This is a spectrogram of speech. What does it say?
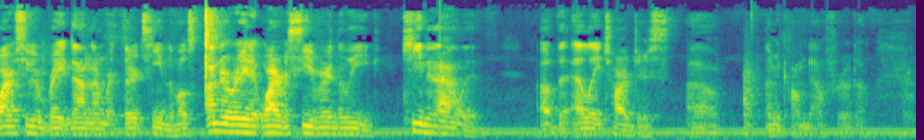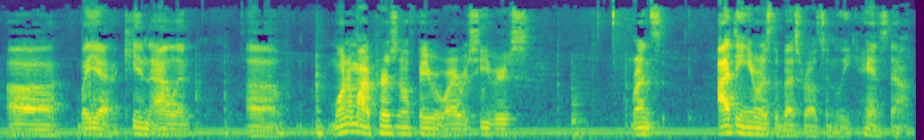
Wide receiver breakdown number 13, the most underrated wide receiver in the league, Keenan Allen of the LA Chargers. Um, let me calm down for real though. Uh, but yeah, Keenan Allen, uh, one of my personal favorite wide receivers. Runs, I think he runs the best routes in the league, hands down.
